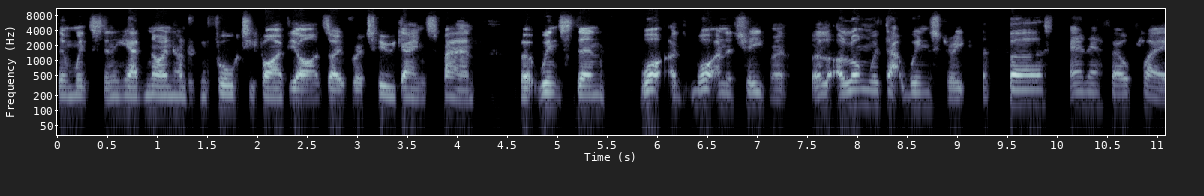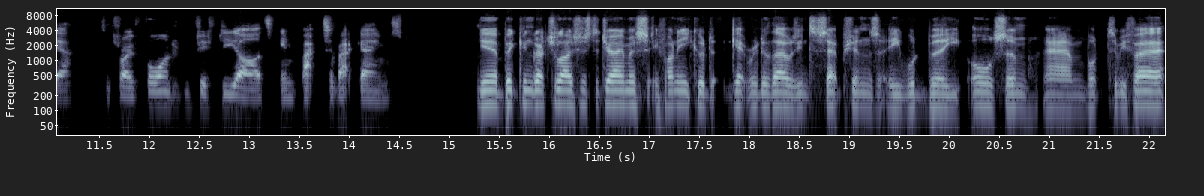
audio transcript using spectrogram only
than Winston. He had 945 yards over a two game span. But Winston, what a, what an achievement! Along with that win streak, the first NFL player to throw 450 yards in back-to-back games. Yeah, big congratulations to Jameis. If only he could get rid of those interceptions, he would be awesome. Um, but to be fair,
